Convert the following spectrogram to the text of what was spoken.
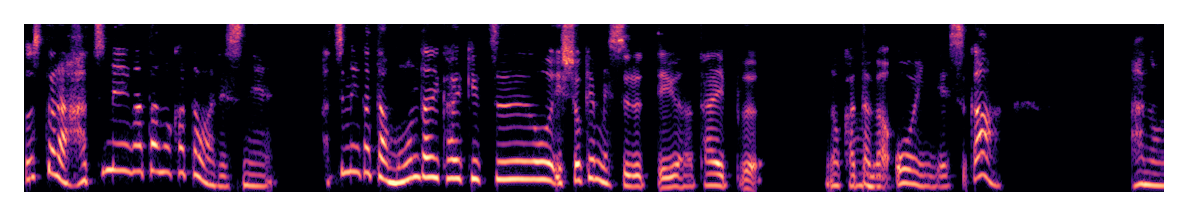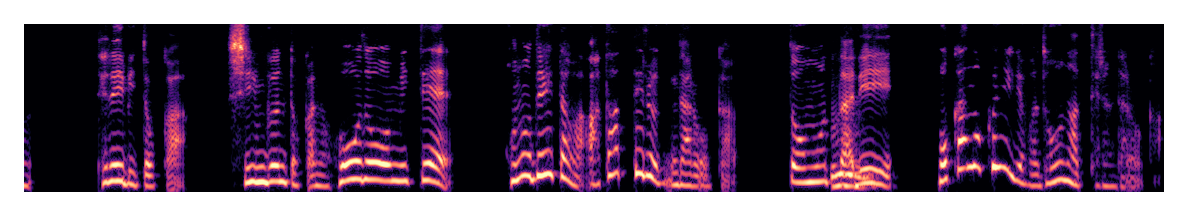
そしたら発明型の方はですね、発明型は問題解決を一生懸命するっていうようなタイプの方が多いんですが、うん、あの、テレビとか新聞とかの報道を見て、このデータは当たってるんだろうかと思ったり、うん、他の国ではどうなってるんだろうかっ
